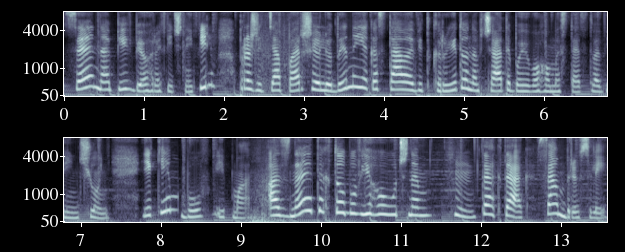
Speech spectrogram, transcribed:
це напівбіографічний фільм про життя першої людини, яка стала відкрито навчати бойового мистецтва Вінчунь, яким був Іпман. А знаєте, хто був його учнем? Хм, Так, так, сам Брюс Лі.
